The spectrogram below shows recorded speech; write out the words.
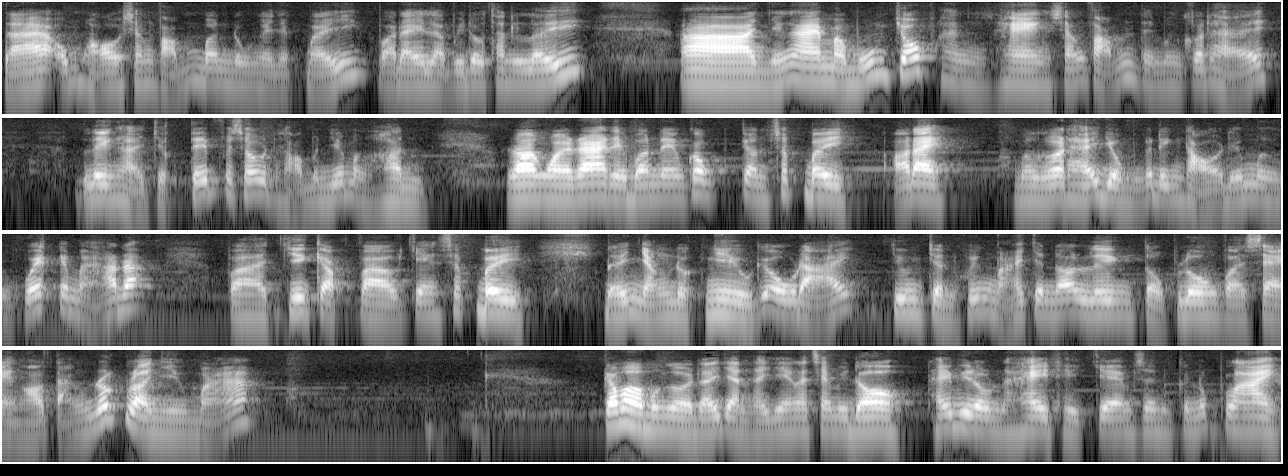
đã ủng hộ sản phẩm bên đồ nghề Nhật Mỹ và đây là video thanh lý. À, những ai mà muốn chốt hàng hàng sản phẩm thì mình có thể liên hệ trực tiếp với số điện thoại bên dưới màn hình. Rồi ngoài ra thì bên em có kênh Shopee. Ở đây mình có thể dùng cái điện thoại để mình quét cái mã đó và truy cập vào trang Shopee để nhận được nhiều cái ưu đãi. Chương trình khuyến mãi trên đó liên tục luôn và sàn họ tặng rất là nhiều mã. Cảm ơn mọi người đã dành thời gian xem video. Thấy video này hay thì cho em xin cái nút like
